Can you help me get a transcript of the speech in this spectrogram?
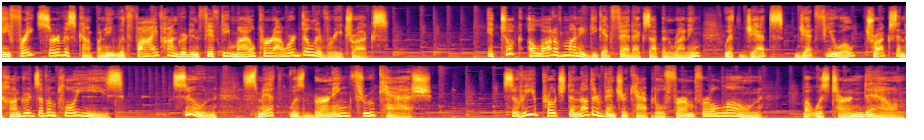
a freight service company with 550 mile per hour delivery trucks. It took a lot of money to get FedEx up and running, with jets, jet fuel, trucks, and hundreds of employees. Soon, Smith was burning through cash. So he approached another venture capital firm for a loan, but was turned down.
